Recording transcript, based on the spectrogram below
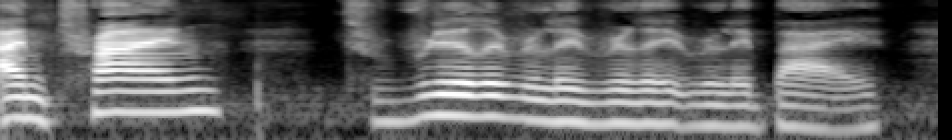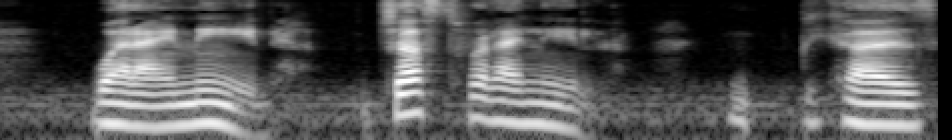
I'm trying to really, really, really, really buy what I need. Just what I need. Because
